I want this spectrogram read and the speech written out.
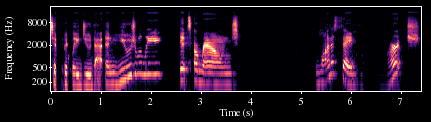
typically do that. And usually it's around, want to say March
